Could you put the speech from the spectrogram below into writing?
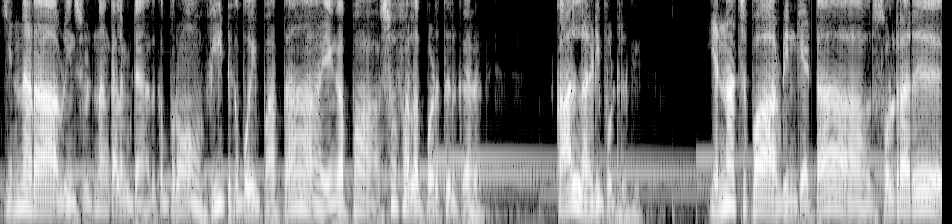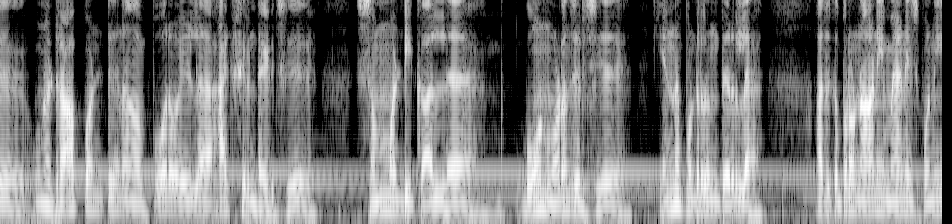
என்னடா? அப்படின்னு சொல்லிட்டு நான் கிளம்பிட்டேன். அதுக்கப்புறம் வீட்டுக்கு போய் பார்த்தா எங்கள் அப்பா சோஃபாவில் படுத்துருக்காரு. காலில் அடிபட்டிருக்கு என்னாச்சுப்பா? அப்படின்னு கேட்டால் அவர் சொல்கிறாரு உன்னை ட்ராப் பண்ணிட்டு நான் போகிற வழியில் ஆக்சிடெண்ட் ஆகிடுச்சு செம்மடி காலில். போன் உடஞ்சிருச்சு. என்ன பண்ணுறதுன்னு தெரில அதுக்கப்புறம் நானே மேனேஜ் பண்ணி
